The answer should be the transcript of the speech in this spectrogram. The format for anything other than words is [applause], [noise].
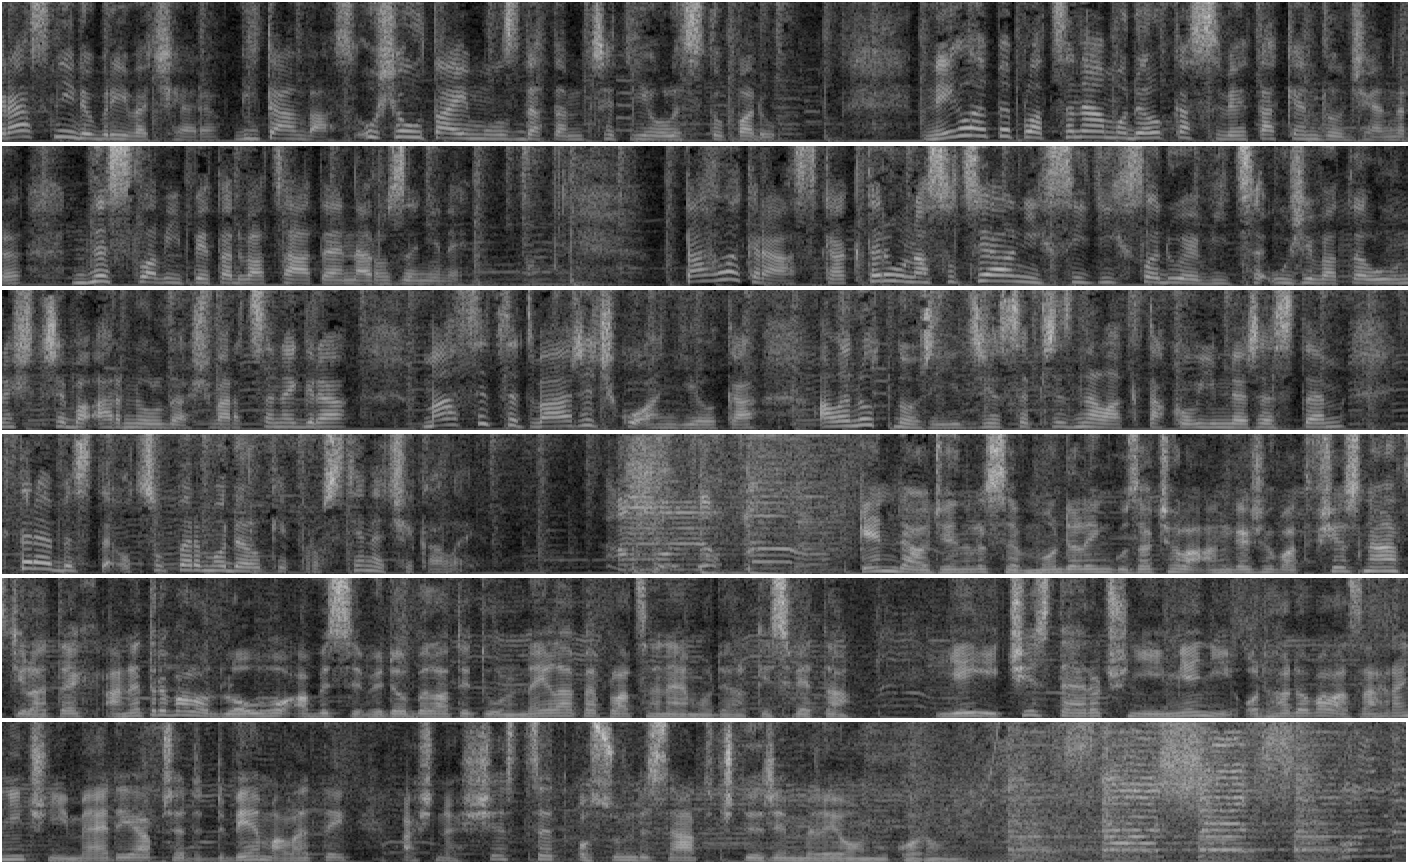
Krásný dobrý večer. Vítám vás u Showtimeu s datem 3. listopadu. Nejlépe placená modelka světa Kendall Jenner dnes slaví 25. narozeniny. Tahle kráska, kterou na sociálních sítích sleduje více uživatelů než třeba Arnolda Schwarzeneggera, má sice tvářičku andílka, ale nutno říct, že se přiznala k takovým neřestem, které byste od supermodelky prostě nečekali. Kendall Jenner se v modelingu začala angažovat v 16 letech a netrvalo dlouho, aby si vydobila titul nejlépe placené modelky světa. Její čisté roční mění odhadovala zahraniční média před dvěma lety až na 684 milionů korun.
